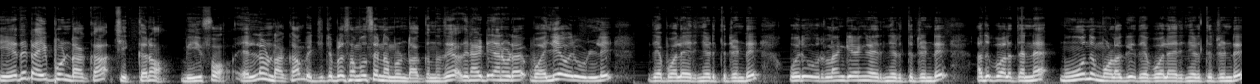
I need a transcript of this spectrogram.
ഏത് ടൈപ്പ് ഉണ്ടാക്കാം. ചിക്കനോ ബീഫോ എല്ലാം ഉണ്ടാക്കാം. വെജിറ്റബിൾ സമൂസയാണ് നമ്മൾ ഉണ്ടാക്കുന്നത്. അതിനായിട്ട് ഞാനിവിടെ വലിയ ഒരു ഉള്ളി ഇതേപോലെ അരിഞ്ഞെടുത്തിട്ടുണ്ട്. ഒരു ഉരുളൻകിഴങ്ങ് അരിഞ്ഞെടുത്തിട്ടുണ്ട്. അതുപോലെ തന്നെ മൂന്ന് മുളക് ഇതേപോലെ അരിഞ്ഞെടുത്തിട്ടുണ്ട്.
